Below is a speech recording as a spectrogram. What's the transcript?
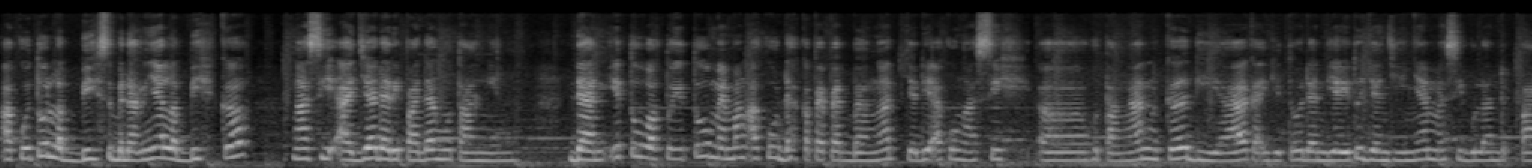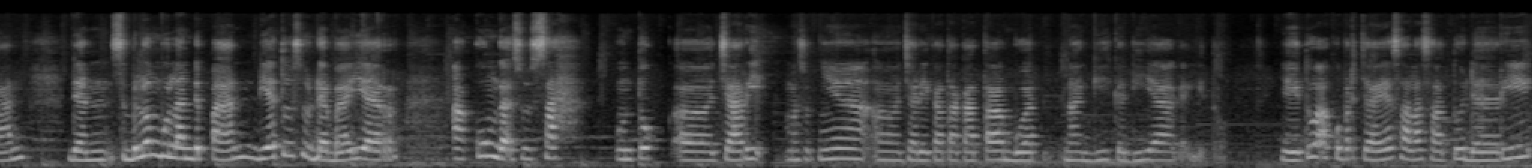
aku tuh lebih sebenarnya lebih ke ngasih aja daripada ngutangin. Dan itu waktu itu memang aku udah kepepet banget jadi aku ngasih uh, hutangan ke dia kayak gitu. Dan dia itu janjinya masih bulan depan. Dan sebelum bulan depan dia tuh sudah bayar aku nggak susah untuk uh, cari maksudnya uh, cari kata-kata buat nagih ke dia kayak gitu. Yaitu aku percaya salah satu dari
